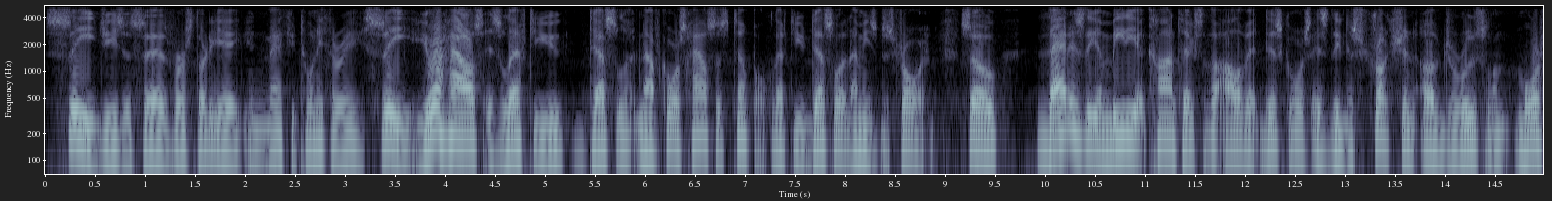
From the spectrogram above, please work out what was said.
see, Jesus says, verse 38 in Matthew 23, see, your house is left to you desolate. Now, of course, house is temple. Left to you desolate, that means destroyed. So that is the immediate context of the Olivet Discourse, is the destruction of Jerusalem, more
